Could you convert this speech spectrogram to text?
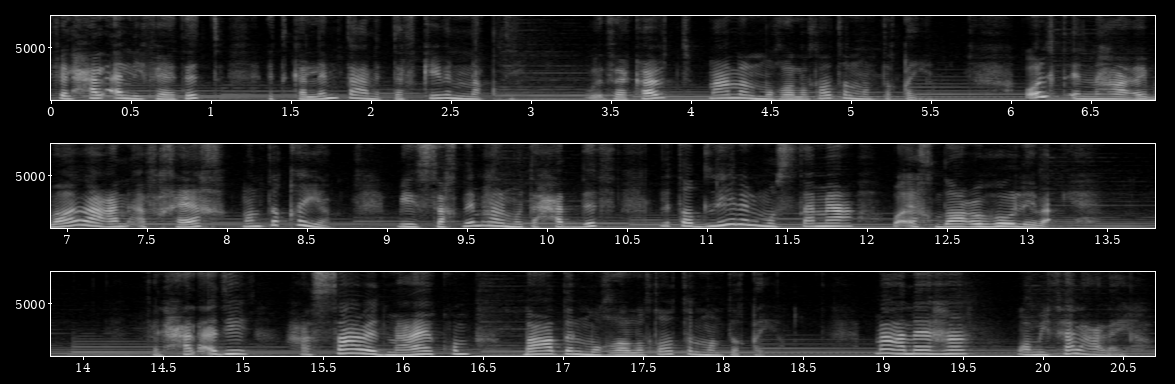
في الحلقة اللي فاتت اتكلمت عن التفكير النقدي وذكرت معنى المغالطات المنطقية. قلت إنها عبارة عن أفخاخ منطقية بيستخدمها المتحدث لتضليل المستمع وإخضاعه لرأيه. في الحلقة دي هستعرض معاكم بعض المغالطات المنطقية معناها ومثال عليها.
